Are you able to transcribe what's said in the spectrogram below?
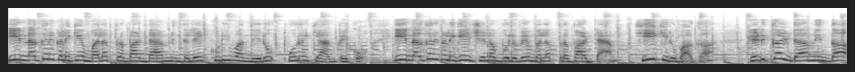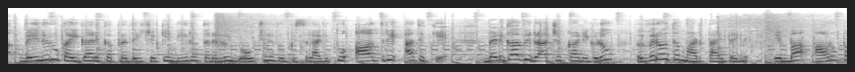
ಈ ನಗರಗಳಿಗೆ ಮಲಪ್ರಭಾ ಡ್ಯಾಂನಿಂದಲೇ ಕುಡಿಯುವ ನೀರು ಪೂರೈಕೆ ಆಗಬೇಕು. ಈ ನಗರಗಳಿಗೆ ಜಲಮೂಲವೇ ಮಲಪ್ರಭಾ ಡ್ಯಾಂ. ಹೀಗಿರುವಾಗ ಹಿಡ್ಕಲ್ ಡ್ಯಾಂನಿಂದ ಬೇಲೂರು ಕೈಗಾರಿಕಾ ಪ್ರದೇಶಕ್ಕೆ ನೀರು ತರಲು ಯೋಜನೆ ರೂಪಿಸಲಾಗಿತ್ತು. ಆದರೆ ಅದಕ್ಕೆ ಬೆಳಗಾವಿ ರಾಜಕಾರಣಿಗಳು ವಿರೋಧ ಮಾಡ್ತಾ ಇದ್ದೇನೆ ಎಂಬ ಆರೋಪ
